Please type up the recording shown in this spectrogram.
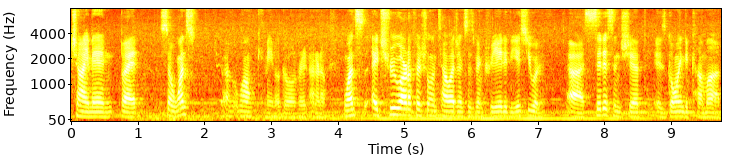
chime in. But so once, uh, well, maybe I'll go over it. I don't know. Once a true artificial intelligence has been created, the issue of uh, citizenship is going to come up.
